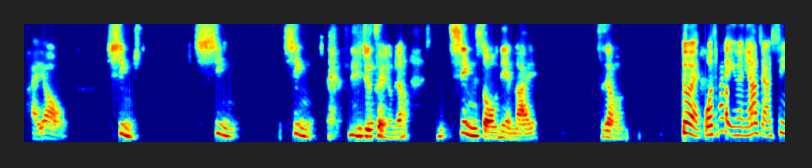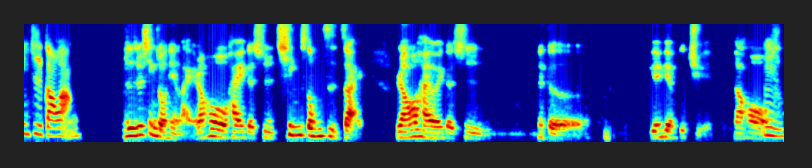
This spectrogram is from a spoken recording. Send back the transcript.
还要信信信，那就成语怎么样？信手拈来，是这样吗？对，我差点以为你要讲兴致高昂，不是，就信手拈来。然后还有一个是轻松自在，然后还有一个是那个源源不绝，然后嗯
